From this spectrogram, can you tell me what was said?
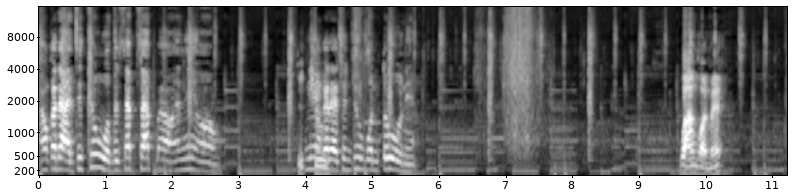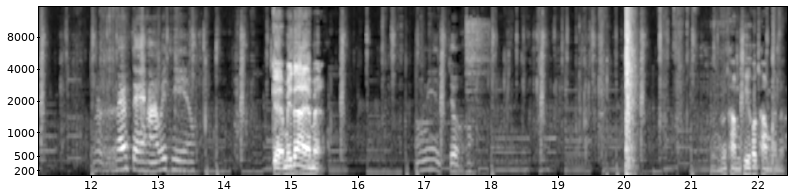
เอากระดาษทิชชู่ไปซับๆเอาอันนี้ออกทิชเนี่ยชู่กระดาษทิชชู่บนตู้เนี่ยวางก่อนไหม แล้วแต่หาวิธีเอาแกะไม่ได้อะแม่เอามีดเจาะ ทำที่เขาทำกันอะ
